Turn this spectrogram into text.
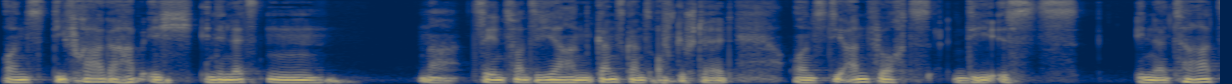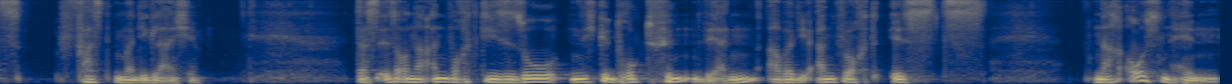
Und die Frage habe ich in den letzten na, 10, 20 Jahren ganz, ganz oft gestellt. Und die Antwort, die ist in der Tat fast immer die gleiche. Das ist auch eine Antwort, die Sie so nicht gedruckt finden werden, aber die Antwort ist nach außen hin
